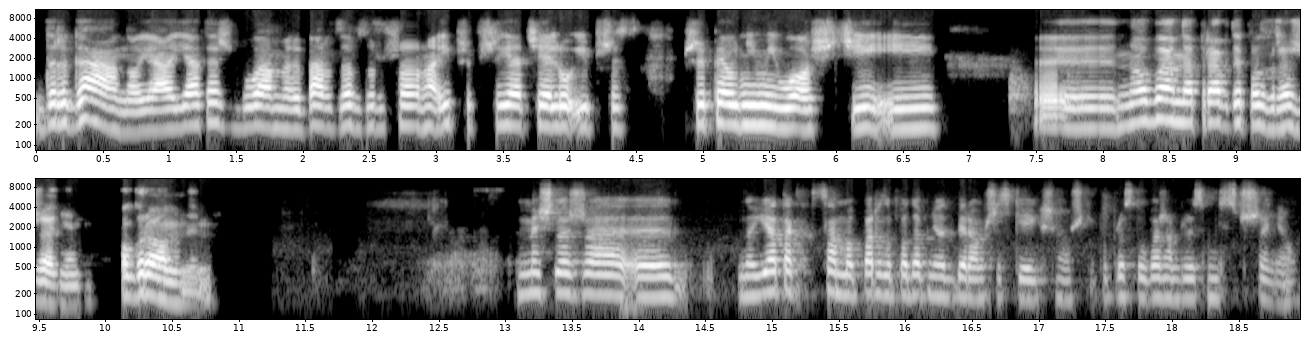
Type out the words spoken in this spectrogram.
drga. No ja, ja też byłam bardzo wzruszona i przy przyjacielu, i przy, przy pełni miłości i yy, no byłam naprawdę pod wrażeniem ogromnym. Myślę, że y, no ja tak samo bardzo podobnie odbieram wszystkie jej książki. Po prostu uważam, że jest mistrzynią.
